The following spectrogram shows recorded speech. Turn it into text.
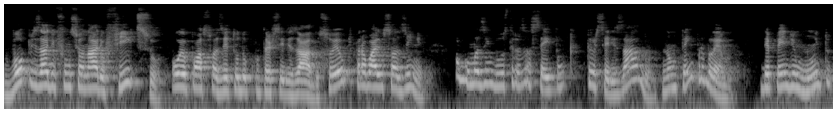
Vou precisar de funcionário fixo ou eu posso fazer tudo com terceirizado? Sou eu que trabalho sozinho. Algumas indústrias aceitam terceirizado, não tem problema. Depende muito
